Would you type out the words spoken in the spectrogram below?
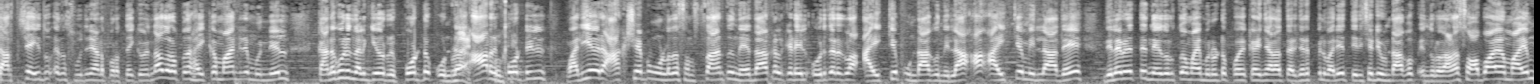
ചർച്ച ചെയ്തു എന്ന സൂചനയാണ് പുറത്തേക്ക് വരുന്നത്. അതോടൊപ്പം ഹൈക്കമാൻഡിന് മുന്നിൽ കനകൂലി നൽകിയ ഒരു റിപ്പോർട്ടും ഉണ്ട്. ആ ആ വലിയ റിപ്പോർട്ടിൽ വലിയൊരു ആക്ഷേപമുള്ളത് സംസ്ഥാനത്ത് നേതാക്കൾക്കിടയിൽ ഒരു തരത്തിലുള്ള ഐക്യം ഉണ്ടാകുന്നില്ല. ആ ഐക്യമില്ലാതെ നിലവിലത്തെ നേതൃത്വവുമായി മുന്നോട്ട് പോയി കഴിഞ്ഞാൽ ആ തെരഞ്ഞെടുപ്പിൽ വലിയ തിരിച്ചടി ഉണ്ടാകും എന്നുള്ളതാണ്. സ്വാഭാവികമായും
